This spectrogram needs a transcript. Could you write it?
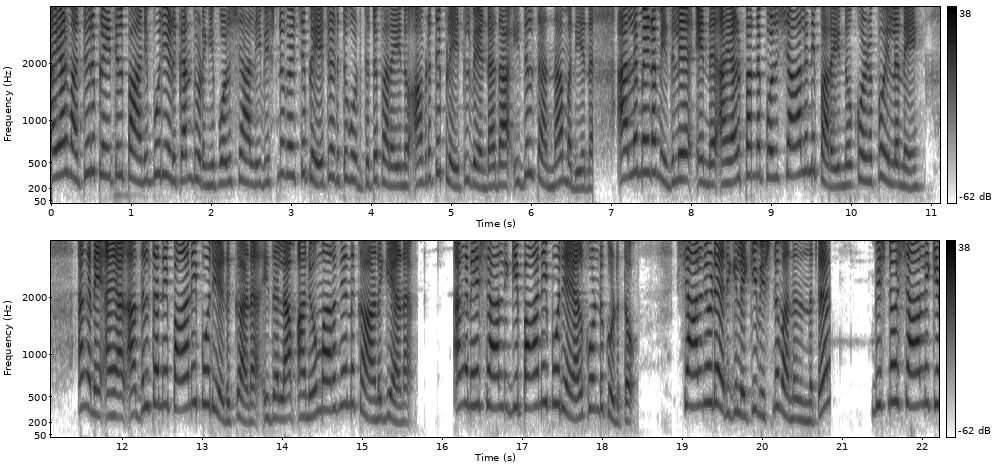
അയാൾ മറ്റൊരു പ്ലേറ്റിൽ പാനിപൂരി എടുക്കാൻ തുടങ്ങിയപ്പോൾ ശാലി വിഷ്ണു കഴിച്ച പ്ലേറ്റ് എടുത്ത് കൊടുത്തിട്ട് പറയുന്നു അവിടുത്തെ പ്ലേറ്റിൽ വേണ്ടതാ ഇതിൽ തന്നാ മതിയെന്ന്. അല്ല മേഡം ഇതിൽ എന്ന് അയാൾ പറഞ്ഞപ്പോൾ ശാലിനി പറയുന്നു കുഴപ്പമില്ലെന്നേ. അങ്ങനെ അയാൾ അതിൽ തന്നെ പാനിപൂരി എടുക്കുകയാണ് ഇതെല്ലാം അനു മറിഞ്ഞെന്ന് കാണുകയാണ്. അങ്ങനെ ശാലിനിക്ക് പാനിപൂരി അയാൾ കൊണ്ടു കൊടുത്തു. ശാലിനിയുടെ അരികിലേക്ക് വിഷ്ണു വന്നു നിന്നിട്ട് വിഷ്ണു ശാലിനിക്ക്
